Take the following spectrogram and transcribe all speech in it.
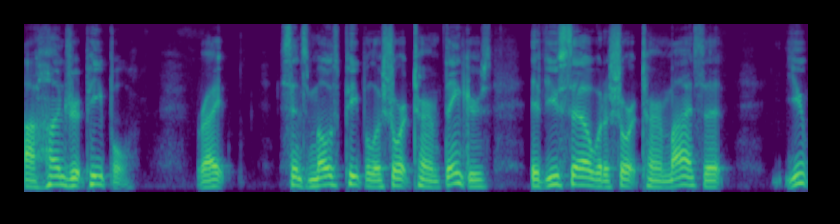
a hundred people, right? Since most people are short term thinkers, if you sell with a short term mindset, you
